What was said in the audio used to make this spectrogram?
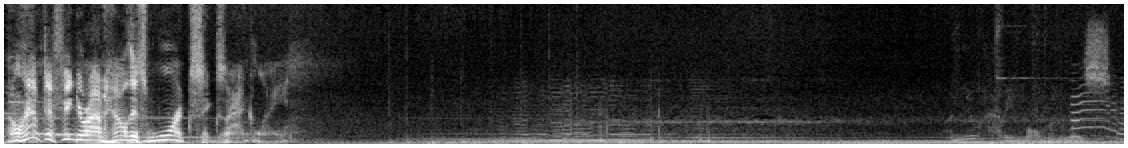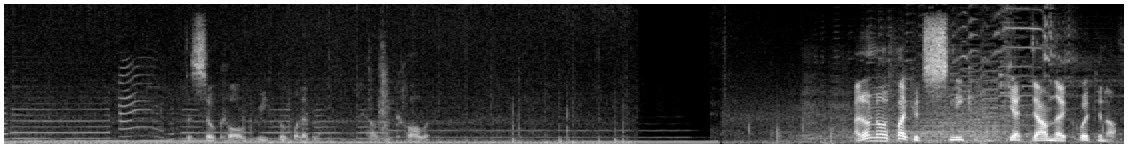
I'll have to figure out how this works exactly. I knew Harry Moleman was the so-called Reaper, whatever hell you call it. I don't know if I could sneak get down there quick enough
